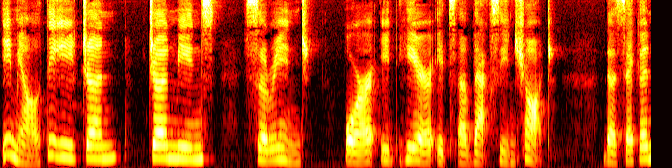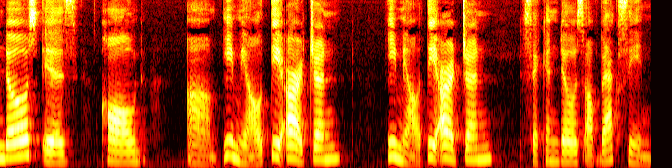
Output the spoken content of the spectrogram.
疫苗第一针.针 means syringe or it, here it's a vaccine shot. The second dose is called um, 疫苗第二针.疫苗第二针 second dose of vaccine.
